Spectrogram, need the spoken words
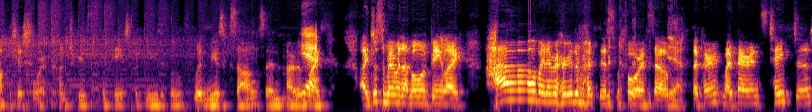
Competition where countries compete with musicals with music songs, and I was yeah. like, I just remember that moment being like, how have I never heard about this before? So yeah. my parent, my parents taped it,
